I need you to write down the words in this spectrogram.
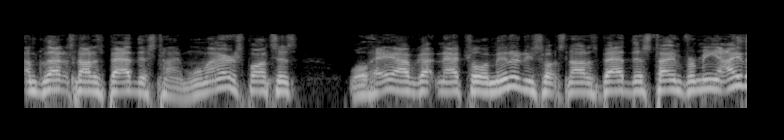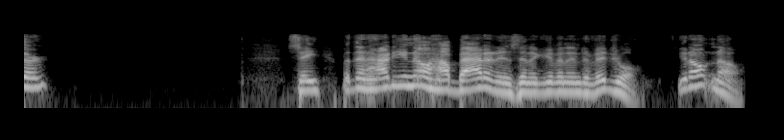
I'm glad it's not as bad this time. Well, my response is, well, hey, I've got natural immunity, so it's not as bad this time for me either. See, but then how do you know how bad it is in a given individual? You don't know.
